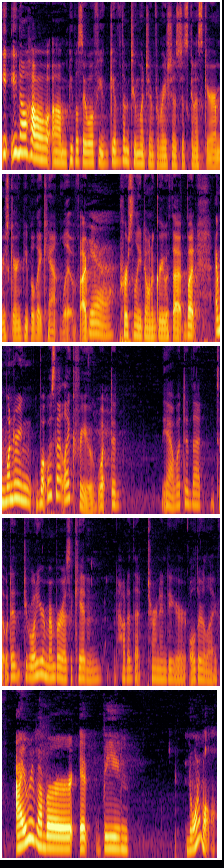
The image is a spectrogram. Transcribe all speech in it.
Y- You know how um, people say, well, if you give them too much information, it's just going to scare them. You're scaring people they can't live. I Yeah. personally don't agree with that. But I'm wondering, what was that like for you? What did, yeah, what did that, what did, what do you remember as a kid and how did that turn into your older life? I remember it being normal.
